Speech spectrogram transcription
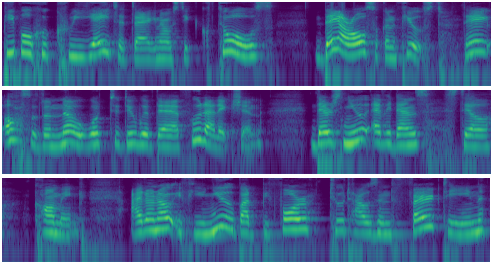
people who created diagnostic tools, they are also confused. They also don't know what to do with their food addiction. There's new evidence still coming. I don't know if you knew, but before 2013,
